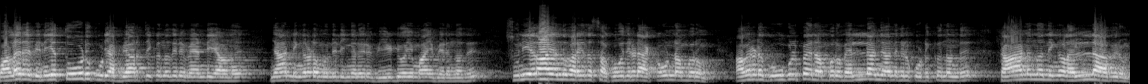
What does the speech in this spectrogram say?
വളരെ വിനയത്തോടു കൂടി അഭ്യർത്ഥിക്കുന്നതിന് വേണ്ടിയാണ് ഞാൻ നിങ്ങളുടെ മുന്നിൽ ഇങ്ങനെ ഒരു വീഡിയോയുമായി വരുന്നത്. സുനീറ എന്ന് പറയുന്ന സഹോദരിയുടെ അക്കൗണ്ട് നമ്പറും അവരുടെ ഗൂഗിൾ പേ നമ്പറും എല്ലാം ഞാൻ ഇതിൽ കൊടുക്കുന്നുണ്ട്. കാണുന്ന നിങ്ങൾ എല്ലാവരും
